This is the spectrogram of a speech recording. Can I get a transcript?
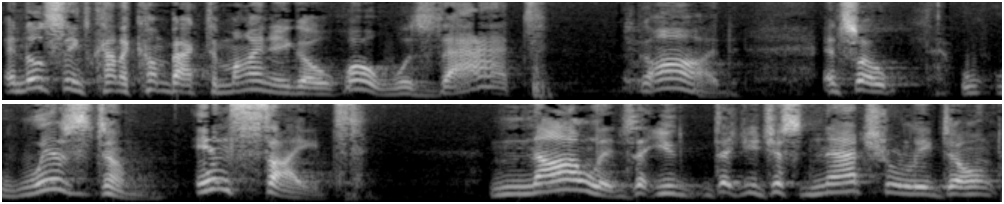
And those things kind of come back to mind, and you go, whoa, was that God? And so, wisdom, insight, knowledge that you, that you just naturally don't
